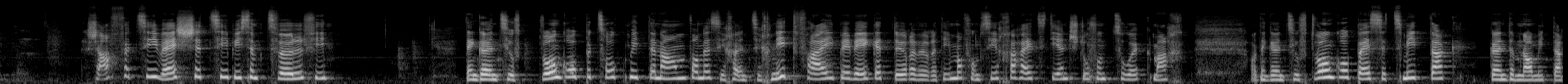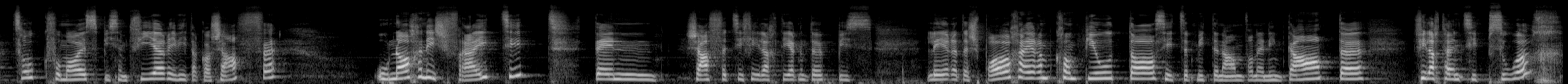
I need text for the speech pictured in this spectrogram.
arbeiten Sie, waschen Sie bis um 12 Uhr. Dann gehen sie auf die Wohngruppe zurück mit den anderen. Sie können sich nicht frei bewegen. Die Türen werden immer vom Sicherheitsdienst auf und zu gemacht. Aber dann gehen sie auf die Wohngruppe, essen zum Mittag, gehen am Nachmittag zurück, vom 1 bis um 4 Uhr wieder arbeiten. Und nachher ist Freizeit. Dann arbeiten sie vielleicht irgendetwas, lernen die Sprache an ihrem Computer, sitzen mit den anderen im Garten. Vielleicht haben sie Besuch.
